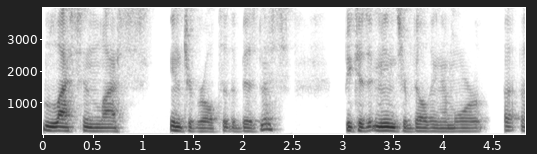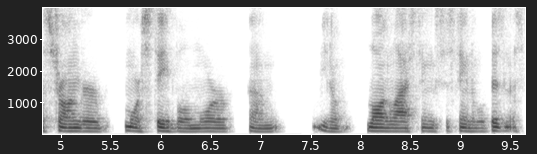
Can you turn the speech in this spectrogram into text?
less and less integral to the business because it means you're building a more a stronger more stable more um, you know long lasting sustainable business.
